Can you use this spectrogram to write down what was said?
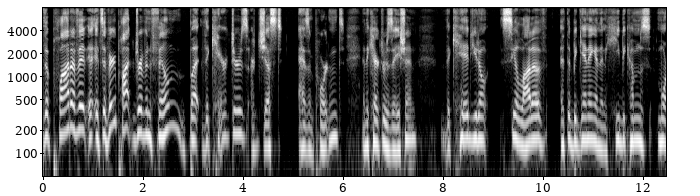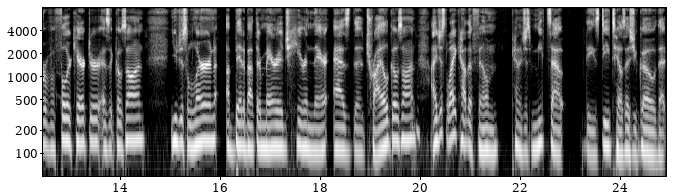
The plot of it, it's a very plot driven film, but the characters are just as important and the characterization. The kid you don't see a lot of at the beginning, and then he becomes more of a fuller character as it goes on. You just learn a bit about their marriage here and there as the trial goes on. I just like how the film kind of just metes out these details as you go that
